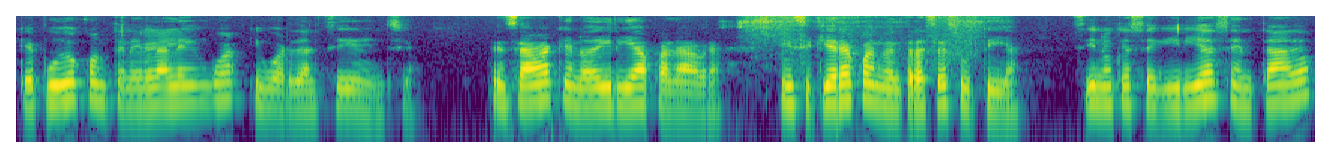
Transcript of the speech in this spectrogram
que pudo contener la lengua y guardar silencio. Pensaba que no diría palabra, ni siquiera cuando entrase su tía, sino que seguiría sentado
